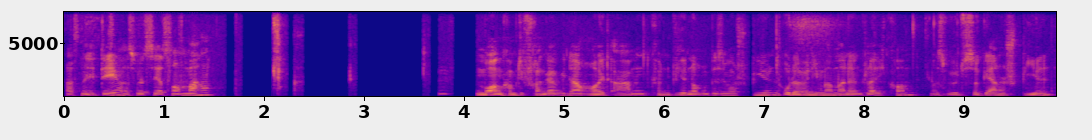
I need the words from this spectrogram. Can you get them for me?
Hast du eine Idee? Was willst du jetzt noch machen? Morgen kommt die Franka wieder. Heute Abend können wir noch ein bisschen was spielen. Oder wenn die Mama dann gleich kommt. Was würdest du gerne spielen?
